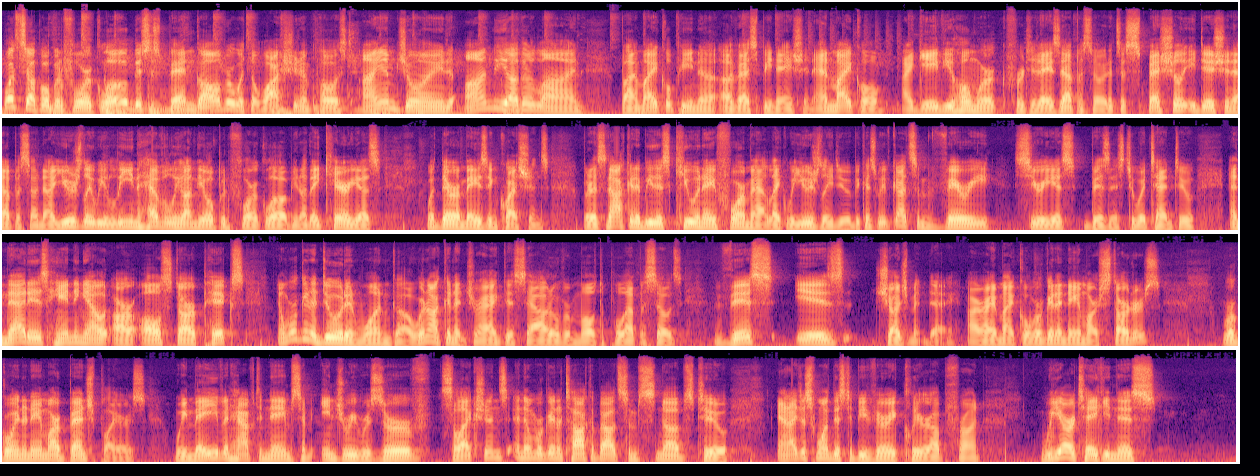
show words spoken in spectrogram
What's up, Open Floor Globe? This is Ben Golliver with the Washington Post. I am joined on the other line by Michael Pina of SB Nation. And Michael, I gave you homework for today's episode. It's a special edition episode. Now, usually we lean heavily on the Open Floor Globe. You know, they carry us with their amazing questions, but it's not going to be this Q&A format like we usually do because we've got some very serious business to attend to, and that is handing out our all-star picks, and we're going to do it in one go. We're not going to drag this out over multiple episodes. This is Judgment Day. All right, Michael, we're going to name our starters. We're going to name our bench players. We may even have to name some injury reserve selections, and then we're going to talk about some snubs too. And I just want this to be very clear up front. We are taking this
